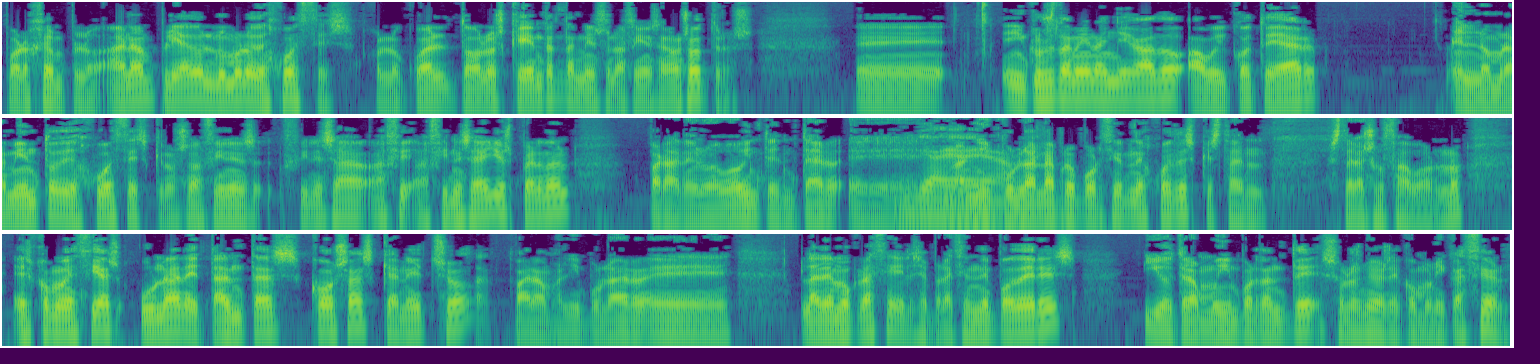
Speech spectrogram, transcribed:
Por ejemplo, han ampliado el número de jueces, con lo cual todos los que entran también son afines a nosotros. incluso también han llegado a boicotear el nombramiento de jueces que no son afines, a, ellos, perdón, para de nuevo intentar eh, manipular la proporción de jueces que están, están a su favor. ¿no? Es, como decías, una de tantas cosas que han hecho para manipular eh, la democracia y la separación de poderes, y otra muy importante son los medios de comunicación,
